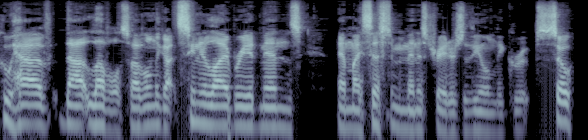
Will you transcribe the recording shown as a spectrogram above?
who have that level. So I've only got senior library admins and my system administrators are the only groups. So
